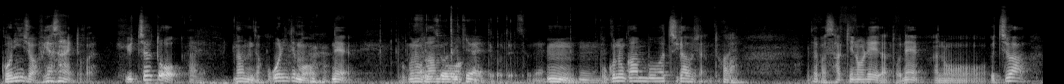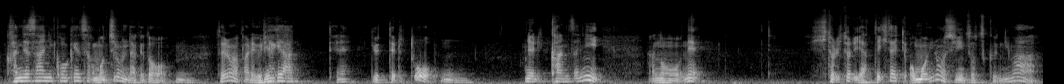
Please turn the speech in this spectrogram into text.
5人以上は増やさないとか言っちゃうと、はい。なんだ、ここにいても、ね、僕の願望は成長できないってことですよね。うん。僕の願望は違うじゃんとか、はい。例えば先の例だとね、あのうちは患者さんに貢献するのはもちろんだけど、うん。それもやっぱり売り上げだってね、言ってると、うんで患者に、あのね、一人一人やっていきたいって思いの新卒君には、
